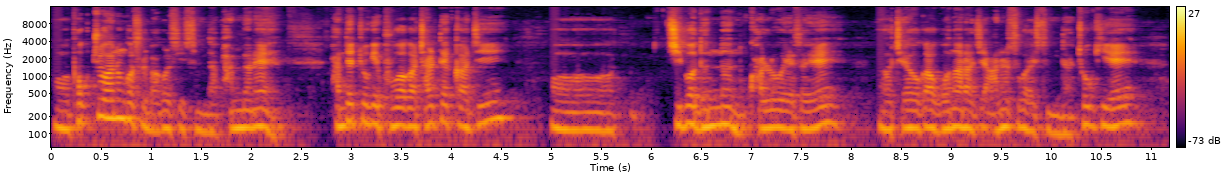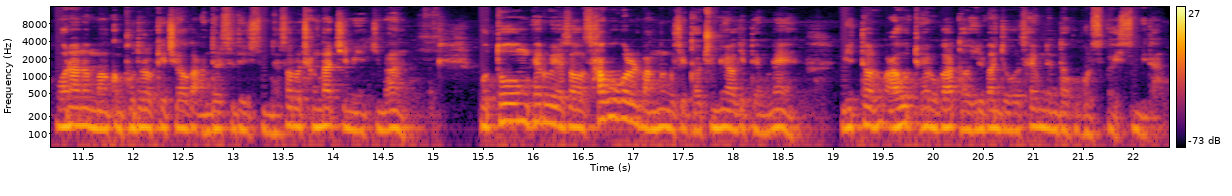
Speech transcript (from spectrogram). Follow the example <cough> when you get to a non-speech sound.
어, 폭주하는 것을 막을 수 있습니다. 반면에 반대쪽에 부하가 찰 때까지 어, 집어 넣는 관로에서의 어, 제어가 원활하지 않을 수가 있습니다. 초기에 원하는 만큼 부드럽게 제어가 안 될 수도 있습니다. 서로 장단점이 있지만 보통 회로에서 사고를 막는 것이 더 중요하기 때문에 미터 아웃 회로가 더 일반적으로 사용된다고 볼 수가 있습니다.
